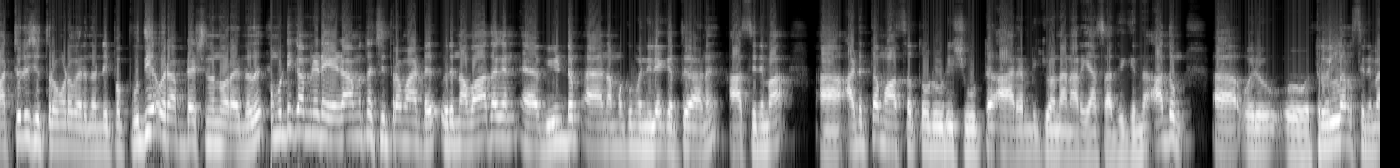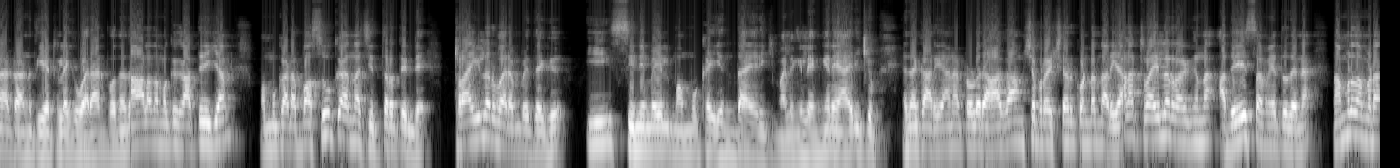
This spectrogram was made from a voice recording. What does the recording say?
മറ്റൊരു ചിത്രം കൂടെ വരുന്നുണ്ട്. ഇപ്പൊ പുതിയ ഒരു അപ്ഡേഷൻ എന്ന് പറയുന്നത് മമ്മൂട്ടി കമ്പനിയുടെ ഏഴാമത്തെ ചിത്രമായിട്ട് ഒരു നവാതകൻ വീണ്ടും നമുക്ക് മുന്നിലേക്ക് എത്തുകയാണ് ആ സിനിമ അടുത്ത മാസത്തോടുകൂടി ഷൂട്ട് ആരംഭിക്കുമെന്നാണ് അറിയാൻ സാധിക്കുന്നത്. അതും ഒരു ത്രില്ലർ സിനിമയായിട്ടാണ് തിയേറ്ററിലേക്ക് വരാൻ പോകുന്നത്. നാളെ നമുക്ക് കാത്തിരിക്കാം. മമ്മൂക്കയുടെ ബസൂക്ക എന്ന ചിത്രത്തിന്റെ ട്രെയിലർ വരുമ്പോഴത്തേക്ക് ഈ സിനിമയിൽ മമ്മൂക്ക എന്തായിരിക്കും? അല്ലെങ്കിൽ എങ്ങനെയായിരിക്കും? എന്നൊക്കെ അറിയാനായിട്ടുള്ള ഒരു ആകാംക്ഷ പ്രേക്ഷകർക്കുണ്ടെന്ന് അറിയാം. ആ ട്രെയിലർ ഇറങ്ങുന്ന അതേ സമയത്ത് തന്നെ നമ്മൾ നമ്മുടെ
